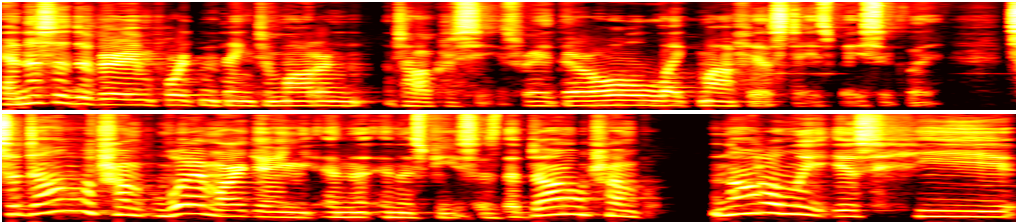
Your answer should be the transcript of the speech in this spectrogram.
And this is a very important thing to modern autocracies right? They're all like mafia states basically so Donald Trump, what I'm arguing in, the, in this piece is that Donald Trump, not only is he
